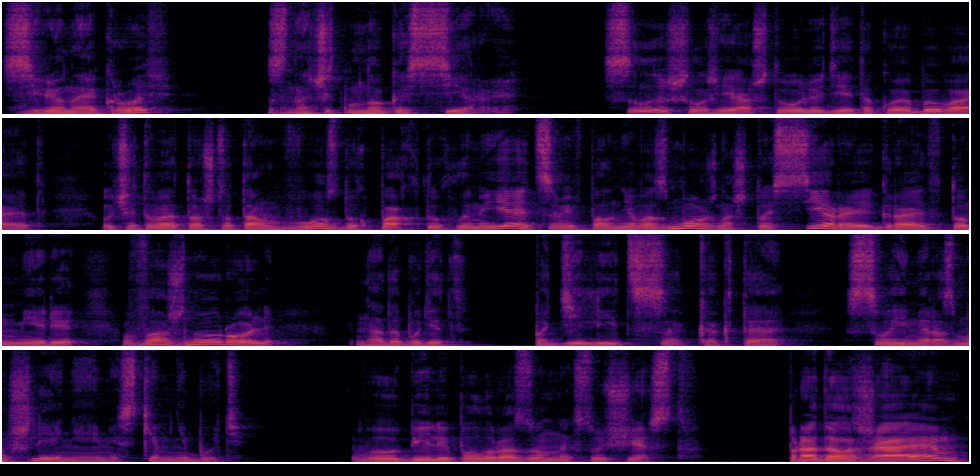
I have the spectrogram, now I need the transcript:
Зеленая кровь? Значит, много серы. Слышал я, что у людей такое бывает. Учитывая то, что там воздух пах тухлыми яйцами, вполне возможно, что сера играет в том мире важную роль. Надо будет поделиться как-то своими размышлениями с кем-нибудь. Вы убили полуразумных существ. Продолжаем,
